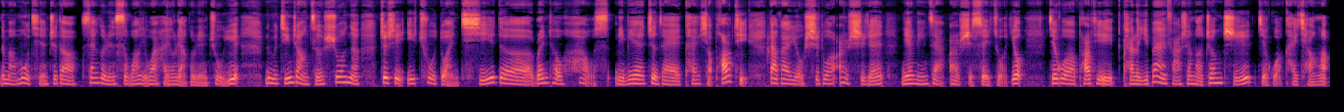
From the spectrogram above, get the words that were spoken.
那么目前知道三个人死亡以外，还有两个人住院。那么警长则说呢，这是一处短期的 rental house，里面正在开小 party，大概有十多二十人，年龄在二十岁左右。结果 party 开了一半，发生了争执，结果。开枪了，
